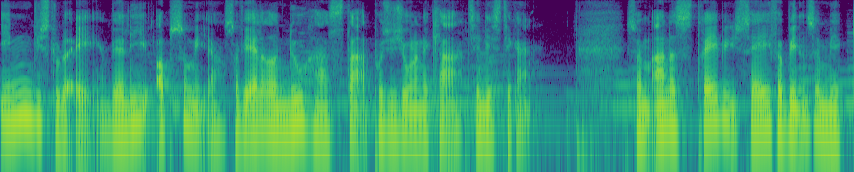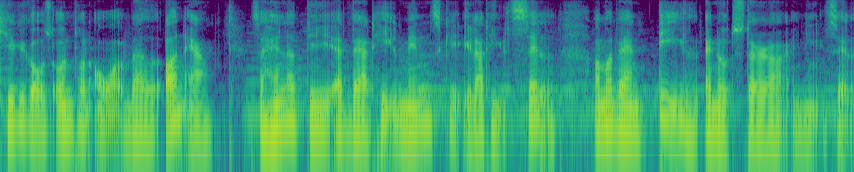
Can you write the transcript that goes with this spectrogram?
inden vi slutter af, vil jeg lige opsummere, så vi allerede nu har startpositionerne klar til næste gang. Som Anders Dreby sagde i forbindelse med Kirkegårds undren over, hvad ånd er, så handler det at være et helt menneske eller et helt selv om at være en del af noget større end en selv.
